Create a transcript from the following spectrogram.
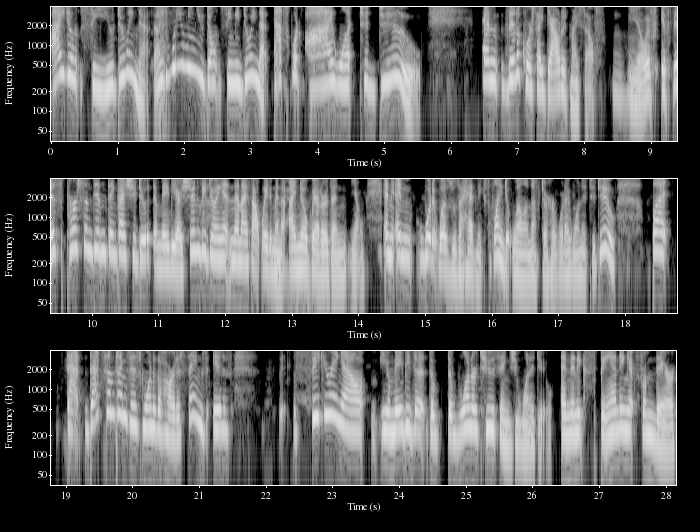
I don't see you doing that. And I said, what do you mean you don't see me doing that? That's what I want to do. And then of course I doubted myself. Mm-hmm. You know, if if this person didn't think I should do it, then maybe I shouldn't be doing it. And then I thought, wait a minute, I know better than, you know. And and what it was was I hadn't explained it well enough to her what I wanted to do. But that that sometimes is one of the hardest things is figuring out, you know, maybe the the the one or two things you want to do and then expanding it from there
